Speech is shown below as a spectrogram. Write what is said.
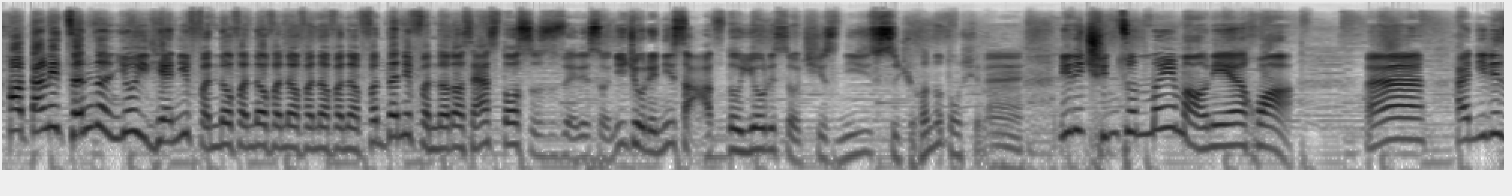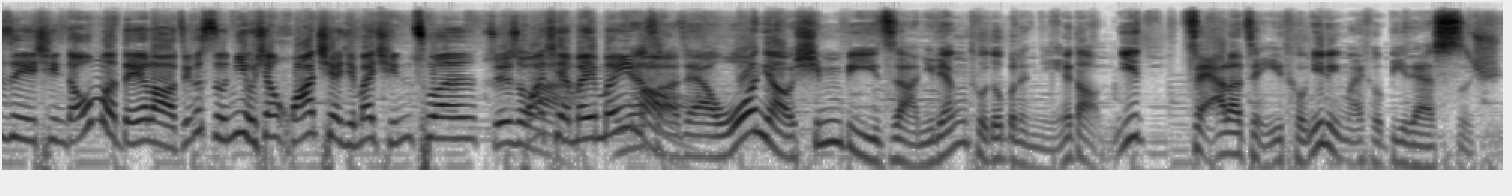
好，当你真正有一天你奋斗奋斗奋斗奋斗奋斗奋，等你奋斗到三十多四十岁的时候，你觉得你啥子都有的时候，其实你失去很多东西了。嗯，你的青春美貌年华。嗯，还有你的热情都没得了，这个时候你又想花钱去买青春，所以说花钱买美貌啥子，啊？蜗鸟擤鼻子啊，你两头都不能捏到，你占了这一头，你另外一头必然失去。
